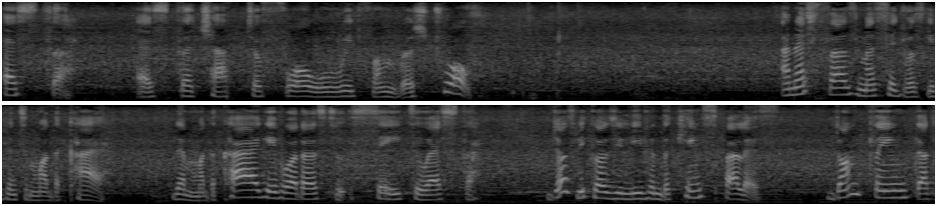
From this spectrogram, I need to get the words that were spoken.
Esther. Esther chapter 4, we'll read from verse 12. And Esther's message was given to Mordecai. Then Mordecai gave orders to say to Esther, Just because you live in the king's palace, don't think that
